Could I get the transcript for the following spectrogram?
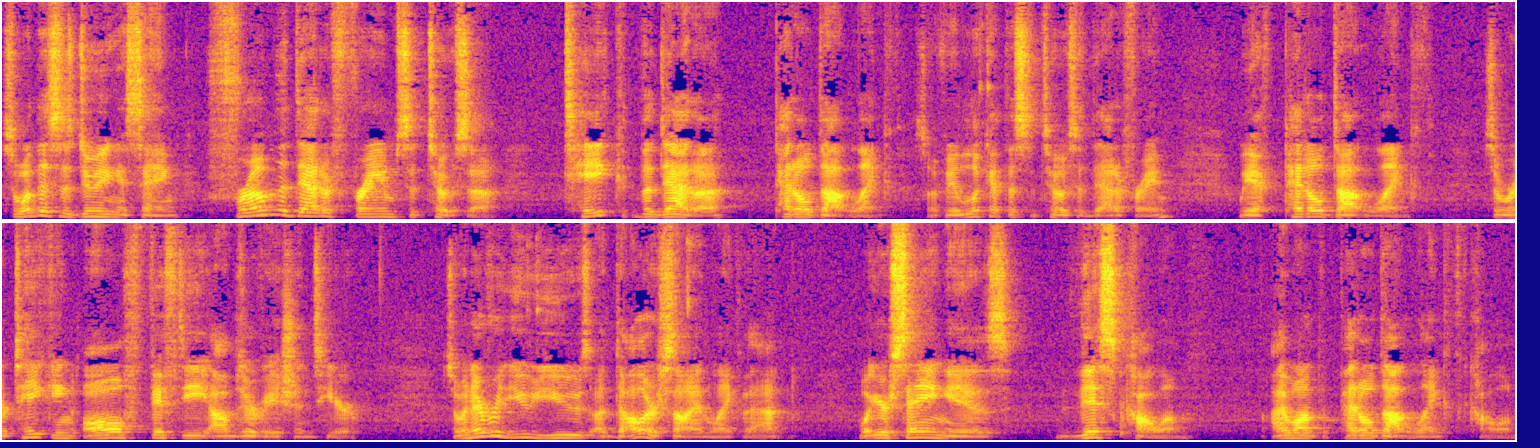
So what this is doing is saying, from the data frame setosa, take the data petal.length. So if you look at the Setosa data frame, we have petal dot length. So we're taking all 50 observations here. So whenever you use a dollar sign like that, what you're saying is this column I want the petal.length column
